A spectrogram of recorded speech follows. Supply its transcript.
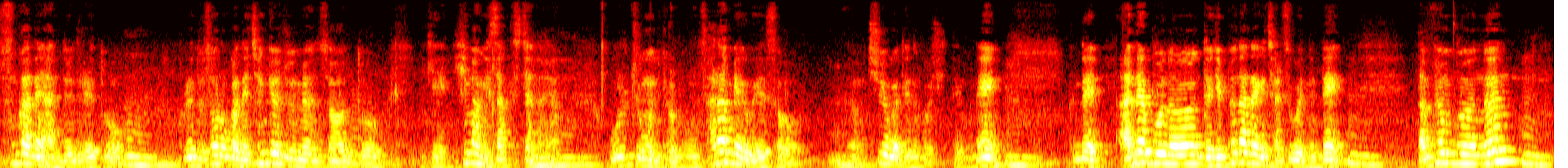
순간에 안 되더라도 음, 그래도 서로 간에 챙겨주면서 또 이게 희망이 싹트잖아요. 음, 우울증은 결국 사람에 의해서 어, 치유가 되는 것이기 때문에 음, 근데 아내분은 되게 편안하게 잘 쓰고 있는데 음, 남편분은 음,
